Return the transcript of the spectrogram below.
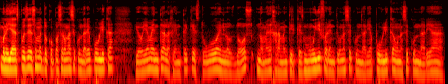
Bueno, ya después de eso me tocó pasar a una secundaria pública y obviamente a la gente que estuvo en los dos no me dejará mentir que es muy diferente una secundaria pública a una secundaria,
